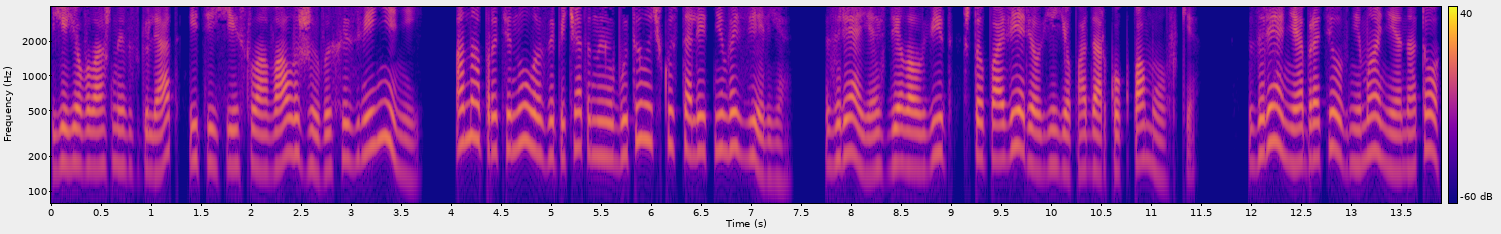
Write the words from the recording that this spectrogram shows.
Ее влажный взгляд и тихие слова лживых извинений. Она протянула запечатанную бутылочку столетнего зелья. Зря я сделал вид, что поверил ее подарку к помолвке. Зря не обратил внимания на то,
